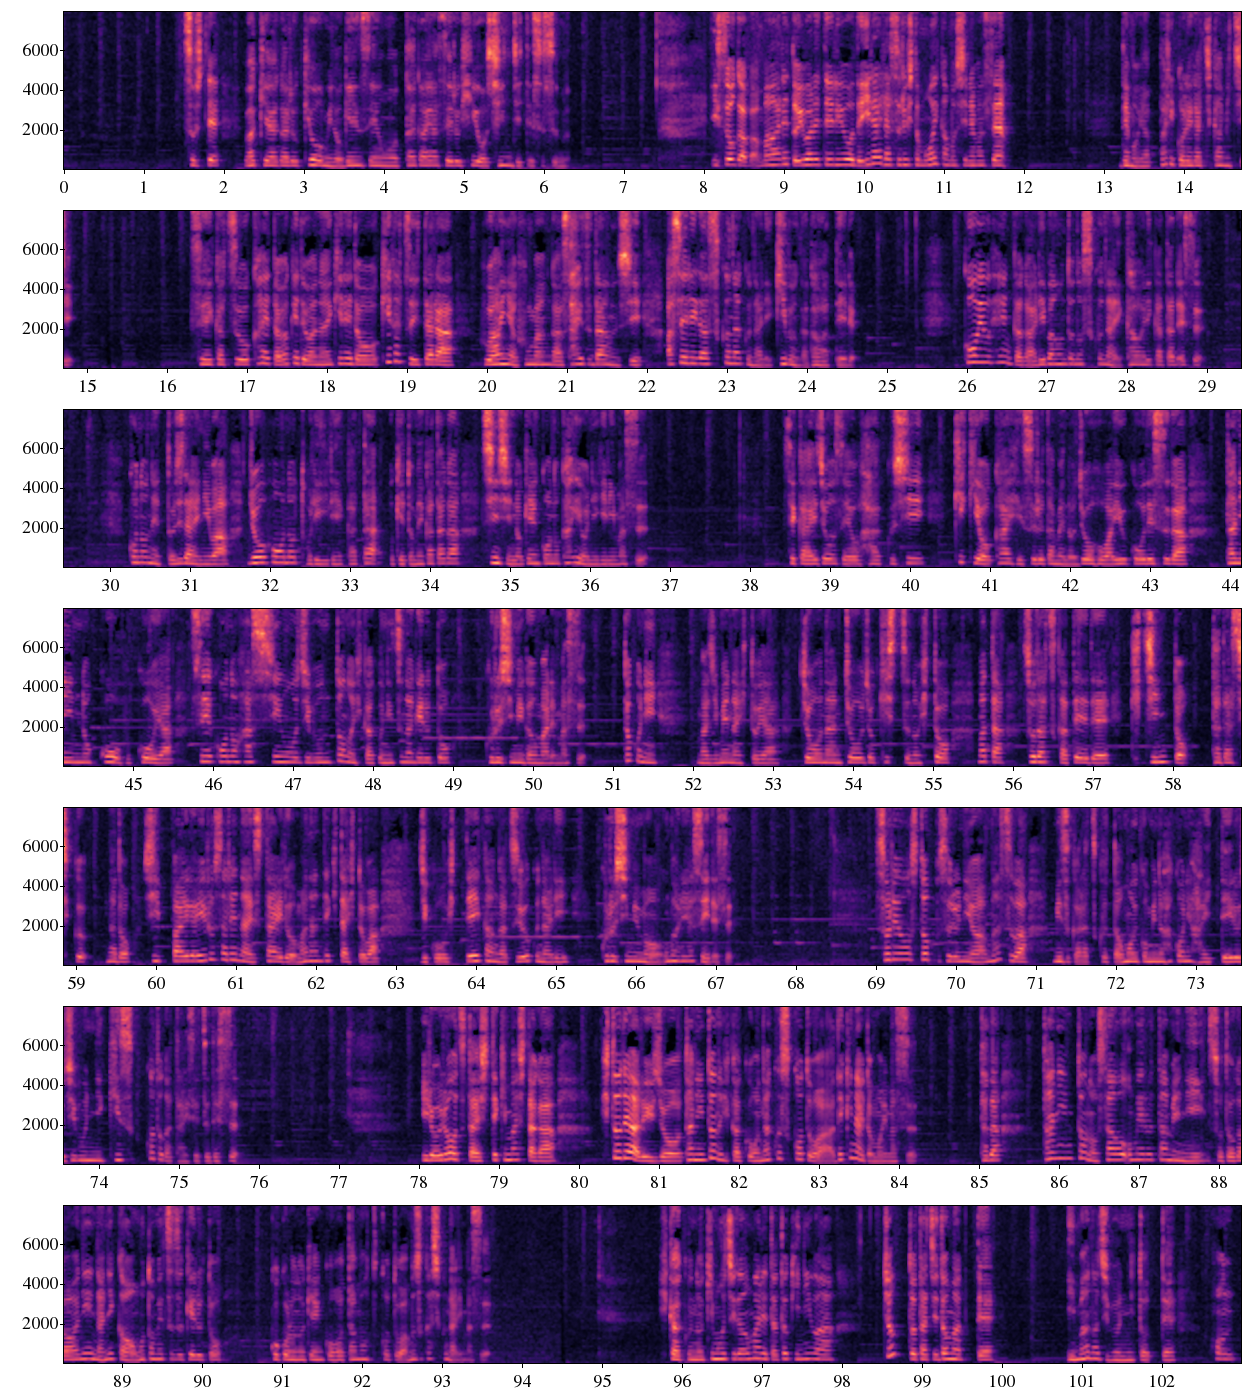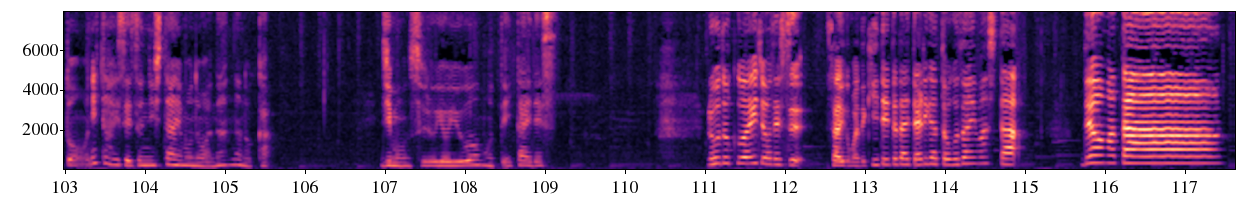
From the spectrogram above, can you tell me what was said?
そして湧き上がる興味の源泉を耕せる日を信じて進む。急がば回れと言われているようでイライラする人も多いかもしれません。でもやっぱりこれが近道。生活を変えたわけではないけれど気がついたら不安や不満がサイズダウンし焦りが少なくなり気分が変わっている。こういう変化がリバウンドの少ない変わり方です。このネット時代には情報の取り入れ方受け止め方が心身の健康の鍵を握ります。世界情勢を把握し危機を回避するための情報は有効ですが他人の幸不幸や成功の発信を自分との比較につなげると苦しみが生まれます。特に真面目な人や長男長女気質の人また育つ過程できちんと正しくなど失敗が許されないスタイルを学んできた人は自己否定感が強くなり苦しみも生まれやすいですそれをストップするにはまずは自ら作った思い込みの箱に入っている自分に気づくことが大切です。いろいろお伝えしてきましたが人である以上他人との比較をなくすことはできないと思います。ただ他人との差を埋めるために外側に何かを求め続けると心の健康を保つことは難しくなります。比較の気持ちが生まれた時にはちょっと立ち止まって今の自分にとって本当に大切にしたいものは何なのか。自問する余裕を持っていたいです。朗読は以上です。最後まで聞いていただいてありがとうございました。ではまた。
